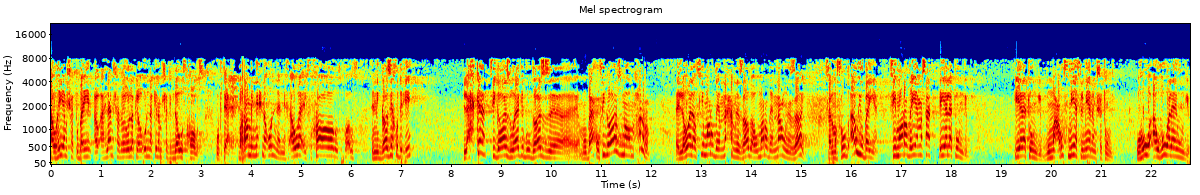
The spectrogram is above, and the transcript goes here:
أو هي مش هتبين أو أهلها مش هتقول لك لو قلنا كده مش هتتجوز خالص وبتاع. بالرغم إن إحنا قلنا إن في أوائل في خالص خالص إن الجواز ياخد الإيه؟ الأحكام. في جواز واجب وجواز آه، مباح وفي جواز محرم. اللي هو لو في مرض يمنعها من الزواج أو مرض يمنعه من الزواج. فالمفروض أو يبين. في مرض هي مثلا هي لا تنجب هي لا تنجب ومعروف 100% إنها مش هتنجب وهو أو هو لا ينجب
